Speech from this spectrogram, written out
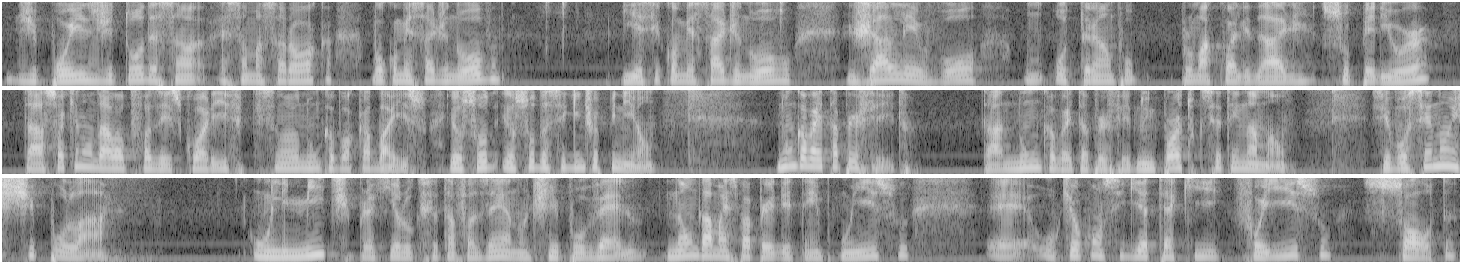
depois de toda essa essa maçaroca, vou começar de novo. E esse começar de novo já levou um, o trampo para uma qualidade superior Tá? Só que não dava para fazer o Arif, porque senão eu nunca vou acabar isso. Eu sou, eu sou da seguinte opinião: nunca vai estar tá perfeito. Tá? Nunca vai estar tá perfeito, não importa o que você tem na mão. Se você não estipular um limite para aquilo que você está fazendo, tipo, velho, não dá mais para perder tempo com isso. É, o que eu consegui até aqui foi isso, solta.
